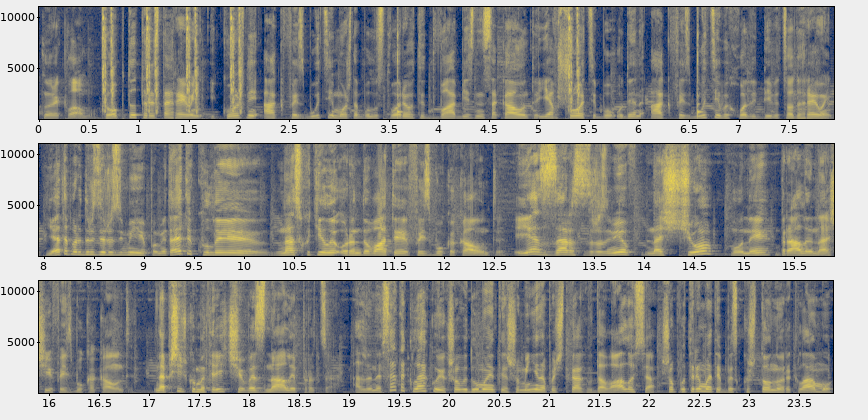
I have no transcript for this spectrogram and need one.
безплатну рекламу. Тобто 300 гривень. І кожний ак в Фейсбуці можна було створювати два бізнес-аккаунти. Я в шоці, бо один ак в Фейсбуці виходить 900 гривень. Я тепер, друзі, розумію, пам'ятаєте, коли нас хотіли орендувати Фейсбук аккаунти? І я зараз зрозумів, на що вони брали наші Фейсбук аккаунти. Напишіть в коментарі, чи ви знали про це. Але не все так легко, якщо ви думаєте, що мені на початках вдавалося, щоб отримати безкоштовну рекламу,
